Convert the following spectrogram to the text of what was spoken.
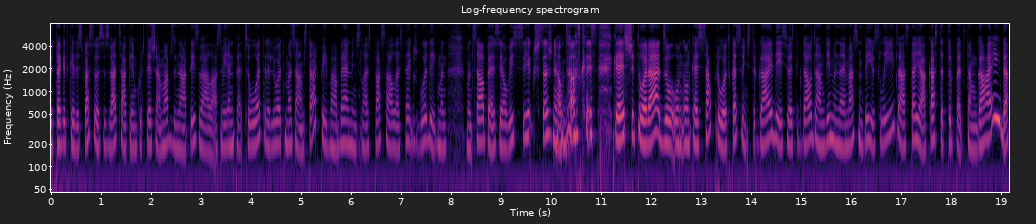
Bet tagad, kad es pastos uz vecākiem, kur tiešām apzināti izvēlās vienu pēc otra ļoti mazām starpībām bērniņus laist pasaulē, es teikšu, godīgi, man, man sāpēs jau viss iekšā sažņaudzās, ka es, ka es šito redzu un, un ka es saprotu, kas viņus tur gaidīs, jo es tik daudzām ģimenēm esmu bijusi līdzās tajā, kas tad tur pēc tam tiešām gaida,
